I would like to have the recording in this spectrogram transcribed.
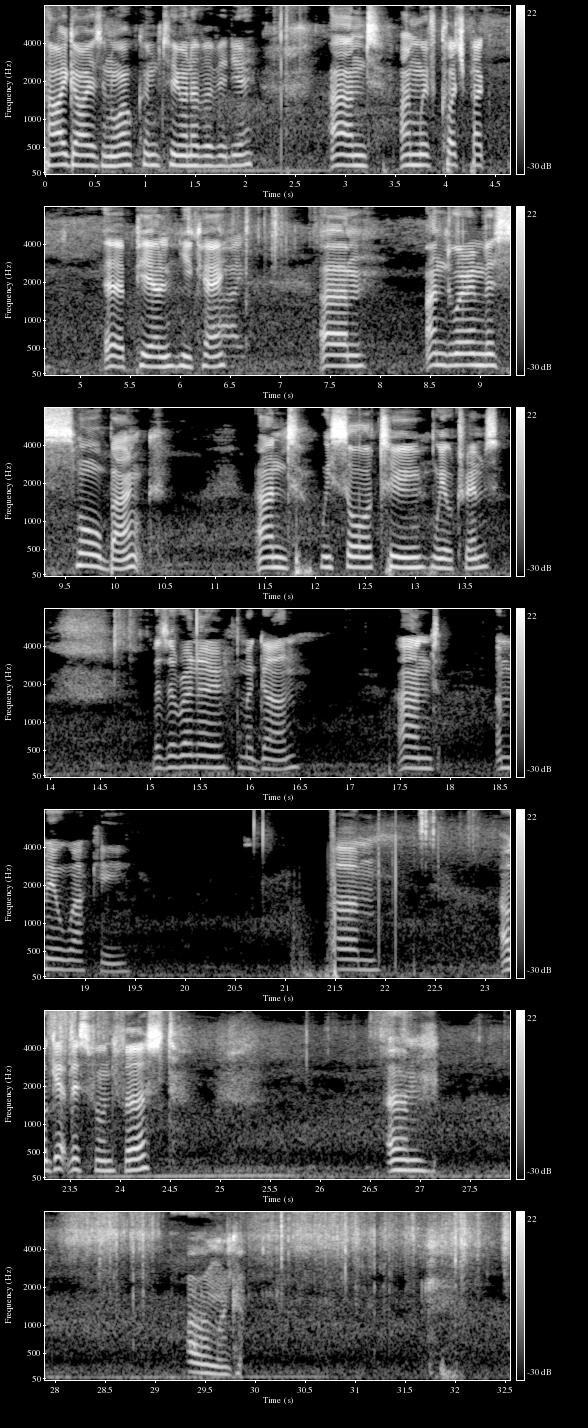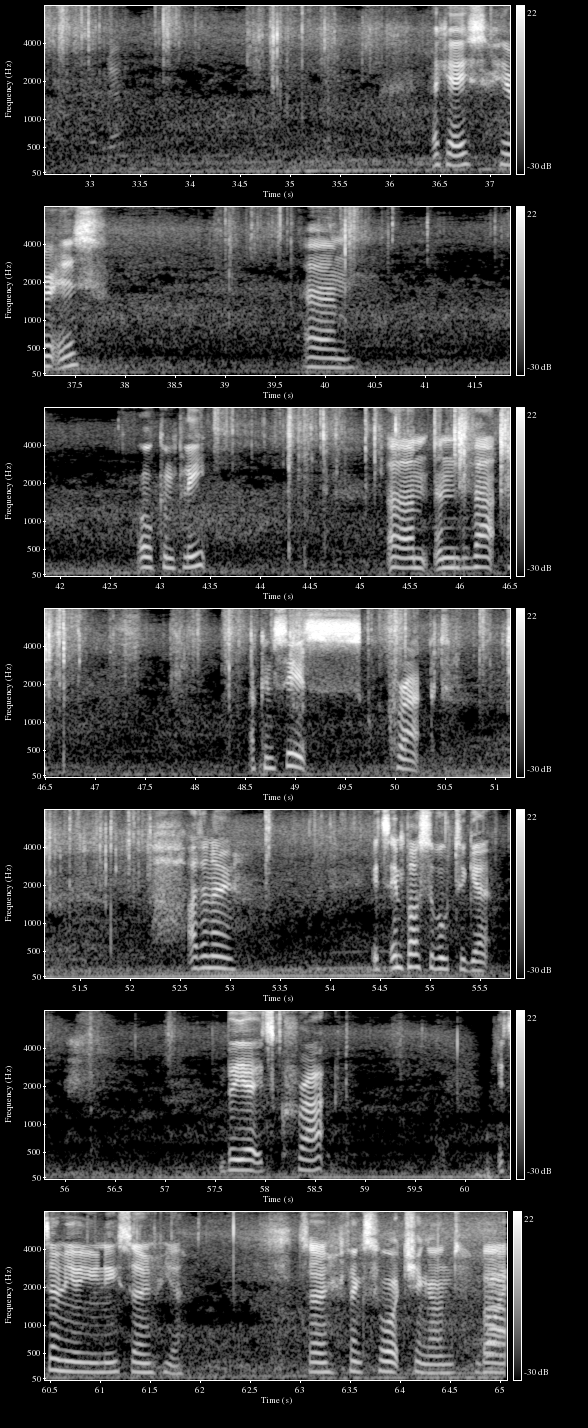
Hi guys and welcome to another video. And I'm with Clutchpack uh, PL UK um, and we're in this small bank and we saw two wheel trims. There's a Renault Megane and a Milwaukee. Um, I'll get this one first. Um, Oh my god. Okay, so here it is. Um, all complete. Um, and that I can see it's cracked. I don't know. It's impossible to get. But yeah, it's cracked. It's only a uni, so yeah. So thanks for watching and bye.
